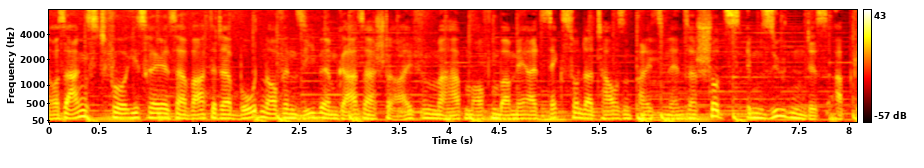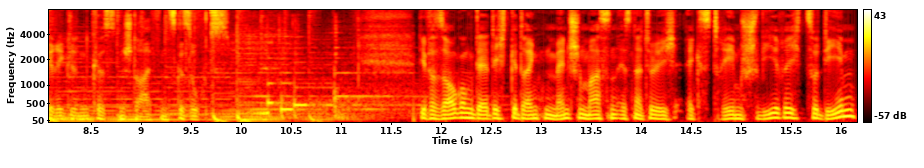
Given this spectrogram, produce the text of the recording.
Aus Angst vor Israels erwarteter Bodenoffensive im Gazastreifen haben offenbar mehr als 600.000 Palästinenser Schutz im Süden des abgeriegelten Küstenstreifens gesucht. Die Versorgung der dicht gedrängten Menschenmassen ist natürlich extrem schwierig. Zudem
